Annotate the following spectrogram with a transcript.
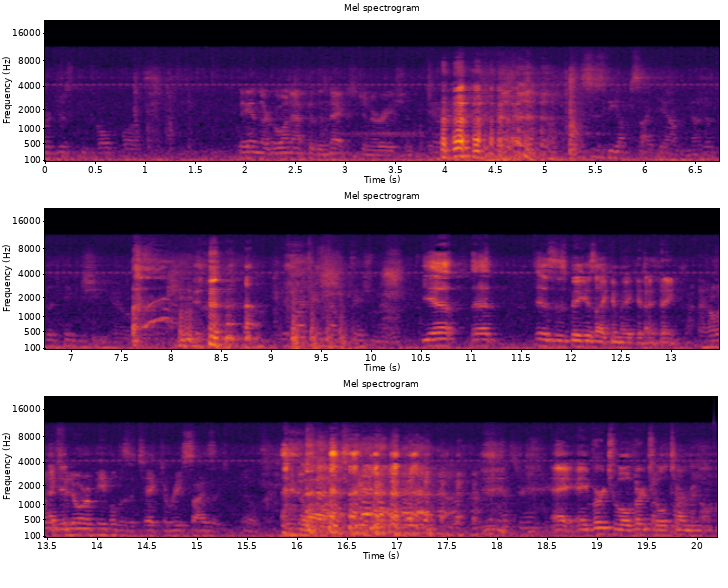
Or just control plus? Dan, they're going after the next generation. This is the upside down, none of the things you know. It might be an application manager. Yeah, that is as big as I can make it, I think. And how I many did- Fedora people does it take to resize it? a, a virtual virtual terminal.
